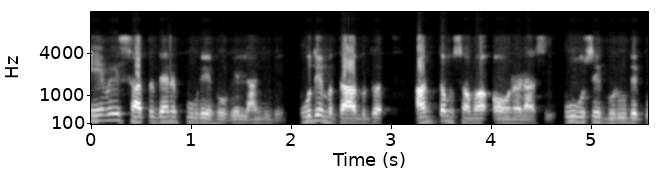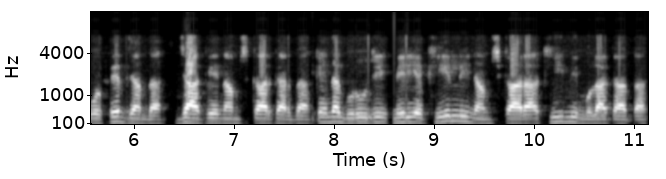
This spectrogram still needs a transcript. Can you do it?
ਐਵੇਂ 7 ਦਿਨ ਪੂਰੇ ਹੋ ਗਏ, ਲੰਘ ਗਏ। ਉਹਦੇ ਮੁਤਾਬਕ ਅੰਤਮ ਸਮਾਂ ਆਉਣ ਵਾਲਾ ਸੀ। ਉਹ ਉਸੇ ਗੁਰੂ ਦੇ ਕੋਲ ਫਿਰ ਜਾਂਦਾ, ਜਾ ਕੇ ਨਮਸਕਾਰ ਕਰਦਾ। ਕਹਿੰਦਾ, ਗੁਰੂ ਜੀ, ਮੇਰੀ ਅਖੀਰਲੀ ਨਮਸਕਾਰ ਆ, ਅਖੀਰਲੀ ਮੁਲਾਕਾਤ ਆ,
